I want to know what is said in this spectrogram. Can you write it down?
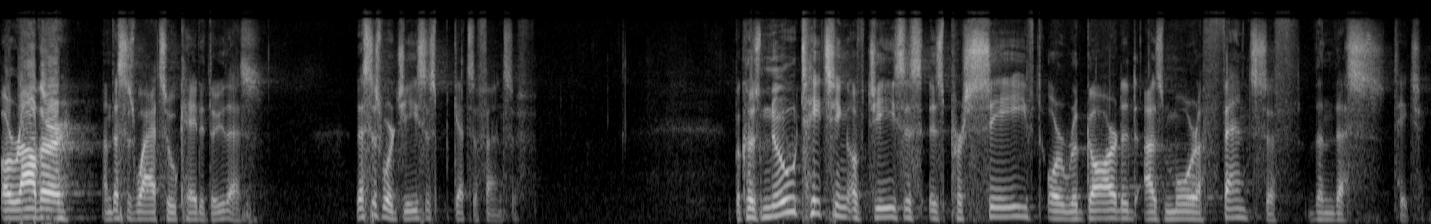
Or rather, and this is why it's okay to do this. This is where Jesus gets offensive. Because no teaching of Jesus is perceived or regarded as more offensive than this teaching.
